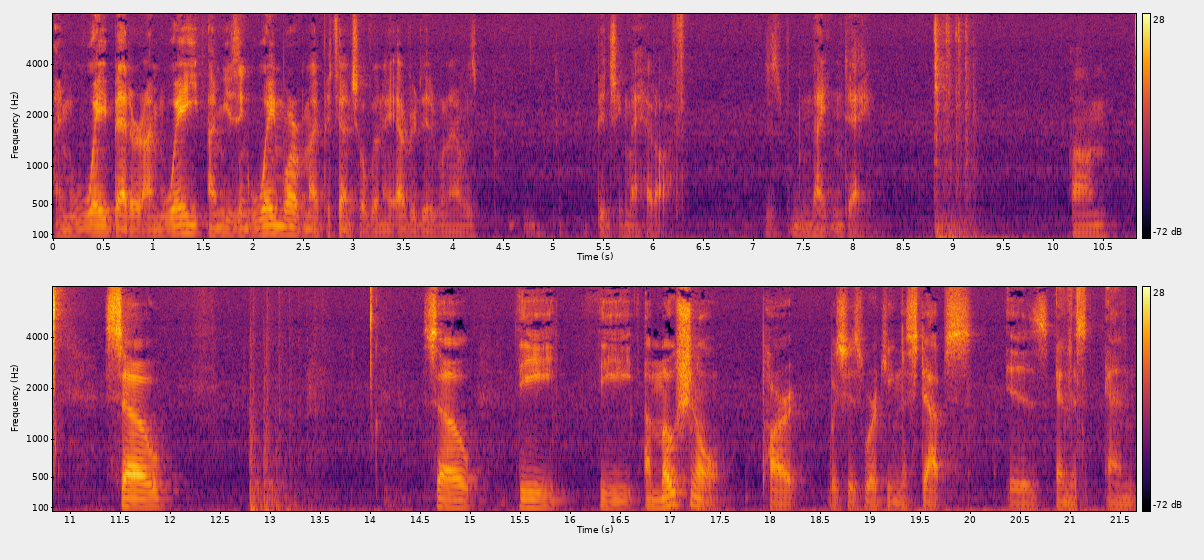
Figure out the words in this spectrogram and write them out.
I'm way better. I'm way I'm using way more of my potential than I ever did when I was binging my head off. Just night and day. Um, so, so the the emotional part, which is working the steps, is and this and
